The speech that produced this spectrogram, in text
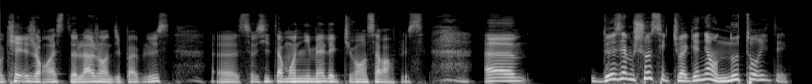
Ok, j'en reste là, j'en dis pas plus. Euh, sauf si tu as mon email et que tu vas en savoir plus. Euh, deuxième chose, c'est que tu vas gagner en autorité.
